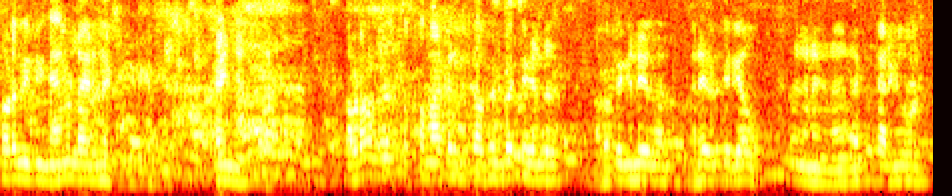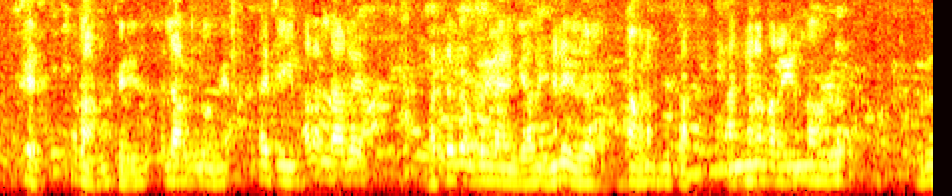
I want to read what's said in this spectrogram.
അവിടെ മീറ്റിംഗ്. ഞാനുണ്ടായിരുന്നു എക്സിക്യൂട്ടീവ് കഴിഞ്ഞ. അവിടെ വളരെ സ്വസ്ഥമായിട്ട് അത് അതെന്തോ ചെയ്യേണ്ടത്. അതൊക്കെ ഇങ്ങനെ അങ്ങനെ ഇത് ശരിയാവും. അങ്ങനെ അങ്ങനെ അങ്ങനെയൊക്കെ കാര്യങ്ങൾ ശരി അതാണ് ശരി. എല്ലാവർക്കും തോന്നിയ അത് ചെയ്യും. അതല്ലാതെ മറ്റേത് നമുക്കൊരു കാര്യം ചെയ്യാം. അത് ഇങ്ങനെ ചെയ്ത് കളയാം അവനെ പൂട്ടാം അങ്ങനെ പറയുന്ന ഒരു ഒരു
